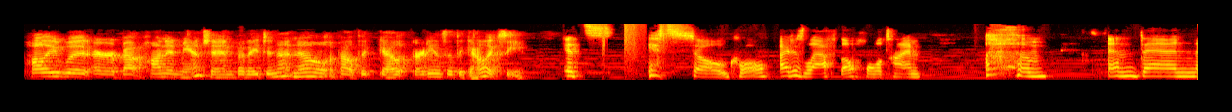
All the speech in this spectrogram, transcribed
Hollywood or about Haunted Mansion, but I did not know about the Gal- Guardians of the Galaxy. It's it's so cool. I just laughed the whole time. Um, and then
